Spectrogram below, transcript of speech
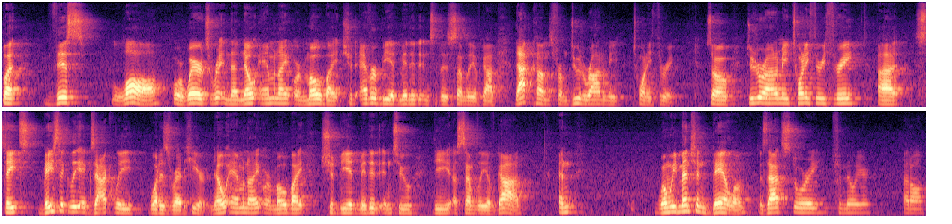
But this law, or where it's written that no Ammonite or Moabite should ever be admitted into the assembly of God, that comes from Deuteronomy 23. So Deuteronomy 23:3 uh, states basically exactly what is read here. No Ammonite or Moabite should be admitted into the assembly of God. And when we mention Balaam, is that story familiar at all?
